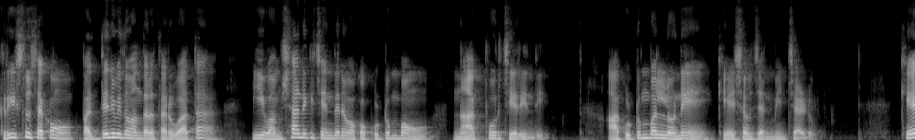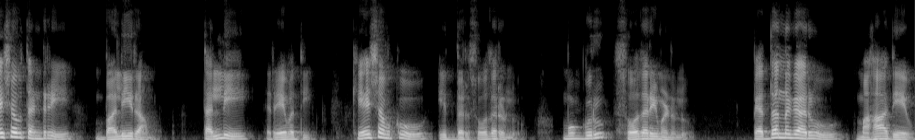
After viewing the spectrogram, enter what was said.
క్రీస్తు శకం పద్దెనిమిది వందల తరువాత ఈ వంశానికి చెందిన ఒక కుటుంబం నాగ్పూర్ చేరింది. ఆ కుటుంబంలోనే కేశవ్ జన్మించాడు. కేశవ్ తండ్రి బలీరామ్. తల్లి రేవతి కేశవ్కు ఇద్దరు సోదరులు ముగ్గురు సోదరిమణులు. పెద్దన్నగారు మహాదేవ్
